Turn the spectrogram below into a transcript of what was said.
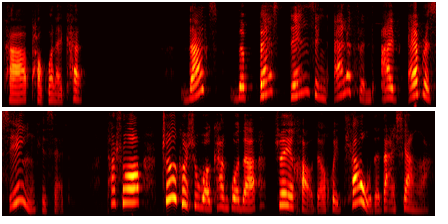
他跑过来看。That's the best dancing elephant I've ever seen, he said. 他说：“这可是我看过的最好的会跳舞的大象啊！”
